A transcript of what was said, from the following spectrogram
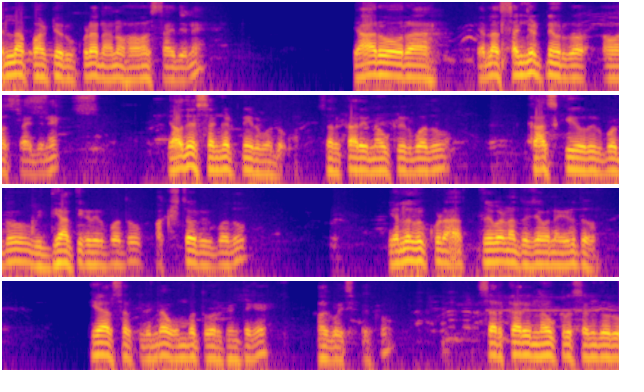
ಎಲ್ಲ ಪಾರ್ಟಿಯವ್ರಿಗೂ ಕೂಡ ನಾನು ಆಹ್ವಾನಿಸ್ತಾ ಇದ್ದೀನಿ. ಯಾರು ಅವರ ಎಲ್ಲ ಸಂಘಟನೆಯವ್ರಿಗೂ ಆಹ್ವಾನಿಸ್ತಾ ಇದ್ದೀನಿ. ಯಾವುದೇ ಸಂಘಟನೆ ಇರ್ಬೋದು, ಸರ್ಕಾರಿ ನೌಕರಿ ಇರ್ಬೋದು, ಖಾಸಗಿಯವರು ಇರ್ಬೋದು ವಿದ್ಯಾರ್ಥಿಗಳಿರ್ಬೋದು ಪಕ್ಷದವ್ರು ಇರ್ಬೋದು, ಎಲ್ಲರೂ ಕೂಡ ತ್ರಿವರ್ಣ ಧ್ವಜವನ್ನು ಹಿಡಿದು ಕೆ ಆರ್ ಸರ್ಕಲಿಂದ ಒಂಬತ್ತುವರೆ ಗಂಟೆಗೆ ಭಾಗವಹಿಸಬೇಕು. ಸರ್ಕಾರಿ ನೌಕರ ಸಂಘದವರು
